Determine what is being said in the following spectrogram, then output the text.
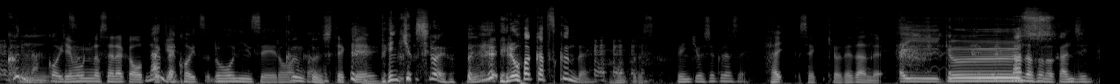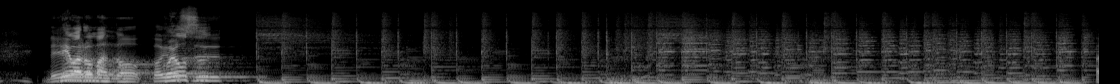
くんなうん。こいつ。煙の背中追ってけ。なんだこいつ浪人生エロ若。クンクンしてけ。勉強しろよ。うん。エロ若つくんだよ。本当ですか。勉強してください。はい説教出たんで。はい行くーなんだその感じ。令和ロマンのご様子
